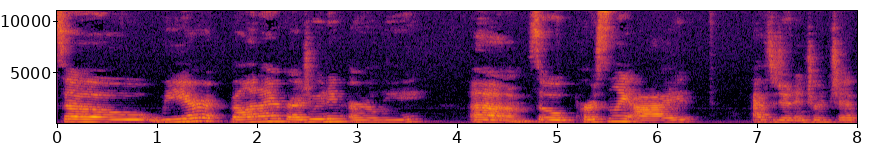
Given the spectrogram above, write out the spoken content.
So we are Bella and I are graduating early. Um, so personally, I have to do an internship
